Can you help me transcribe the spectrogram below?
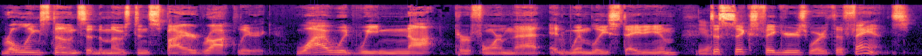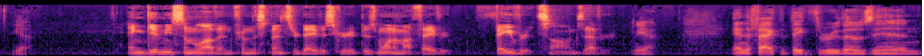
Rolling Stone said the most inspired rock lyric. Why would we not perform that at Wembley Stadium Yeah. to six figures worth of fans? Yeah. And Give Me Some Lovin' from the Spencer Davis Group is one of my favorite favorite songs ever. Yeah, and the fact that they threw those in,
